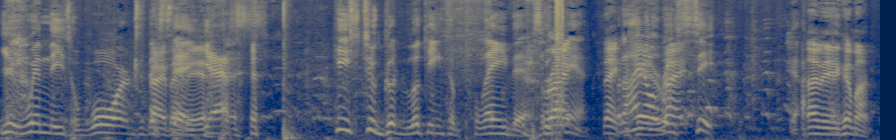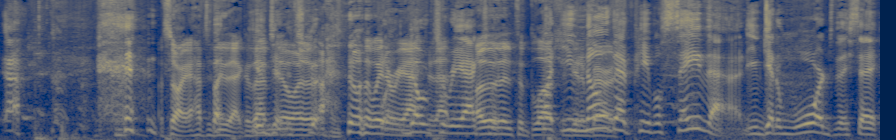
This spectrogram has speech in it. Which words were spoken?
you win these awards." They Hey, say, baby. "Yes, he's too good looking to play this." He Right. can't. Thank but you, I Peter, always right. see. I mean, come on. I'm sorry, I have to do that because I no other. I have no other way to react no, to that react other to than to blush But you know that people say that. You get awards. They say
